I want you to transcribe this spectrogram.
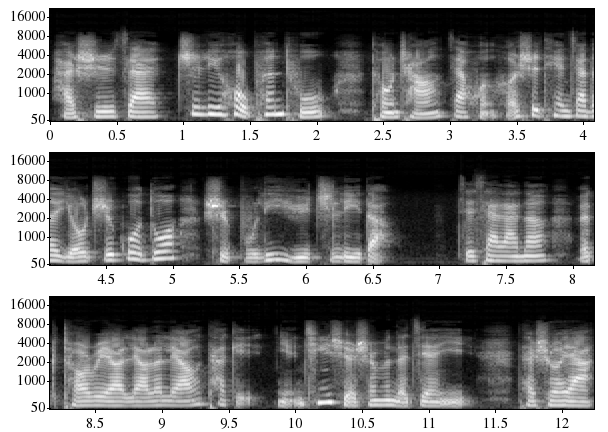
还是在制粒后喷涂。通常在混合式添加的油脂过多是不利于制粒的。接下来呢，Victoria 聊了聊她给年轻学生们的建议。她说呀，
